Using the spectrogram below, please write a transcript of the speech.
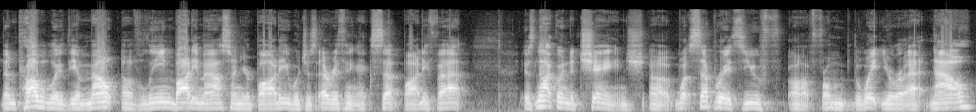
then probably the amount of lean body mass on your body, which is everything except body fat, is not going to change. Uh, what separates you uh, from the weight you're at now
